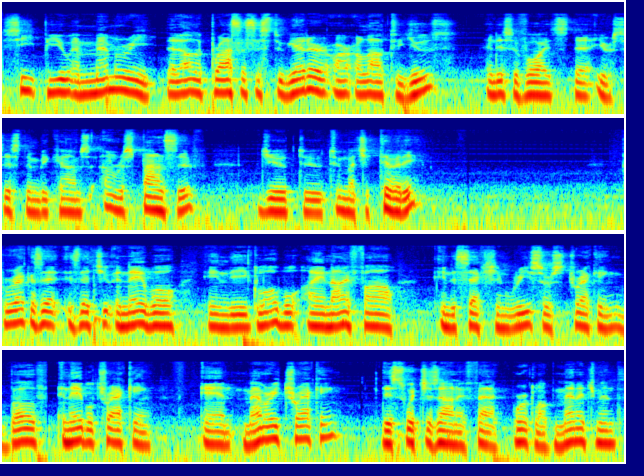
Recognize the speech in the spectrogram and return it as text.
CPU and memory that all the processes together are allowed to use. And this avoids that your system becomes unresponsive due to too much activity. Prerequisite is that you enable in the global INI file in the section resource tracking both enable tracking and memory tracking. This switches on in fact workload management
